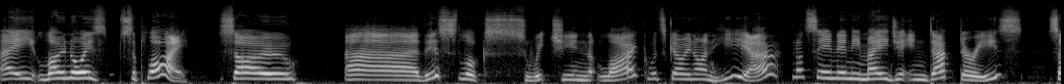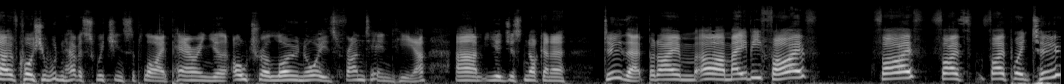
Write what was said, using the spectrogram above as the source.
a low noise supply. So uh, this looks switching like. What's going on here? Not seeing any major inductories. So, of course, you wouldn't have a switching supply powering your ultra low noise front end here. Um, you're just not going to do that. But I'm, uh, maybe five, five, five, five point two.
